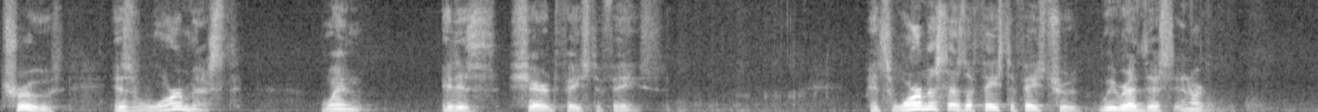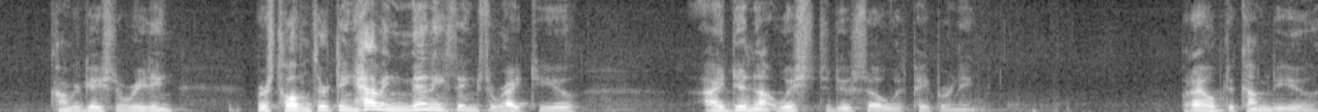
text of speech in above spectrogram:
truth is warmest when it is shared face to face. It's warmest as a face to face truth. We read this in our congregational reading, verse 12 and 13. Having many things to write to you, I did not wish to do so with paper and ink. But I hope to come to you and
